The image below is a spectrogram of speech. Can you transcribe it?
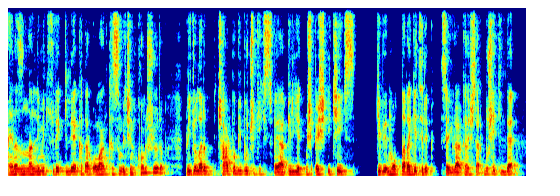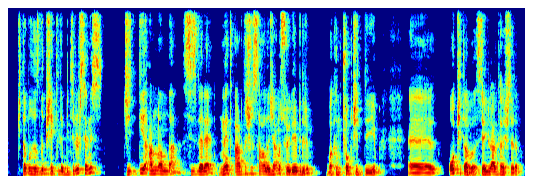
en azından limit sürekliliğe kadar olan kısım için konuşuyorum. Videoları çarpı 1.5x veya 1.75 2x gibi modlara getirip sevgili arkadaşlar bu şekilde kitabı hızlı bir şekilde bitirirseniz ciddi anlamda sizlere net artışı sağlayacağını söyleyebilirim. Bakın çok ciddiyim. Ee, o kitabı sevgili arkadaşlarım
